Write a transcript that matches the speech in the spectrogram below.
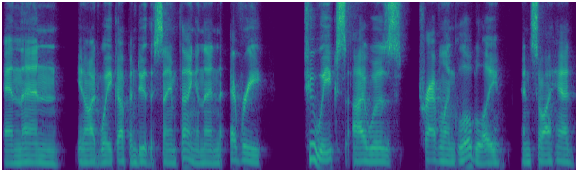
And then, you know, I'd wake up and do the same thing. And then every two weeks, I was traveling globally. And so I had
